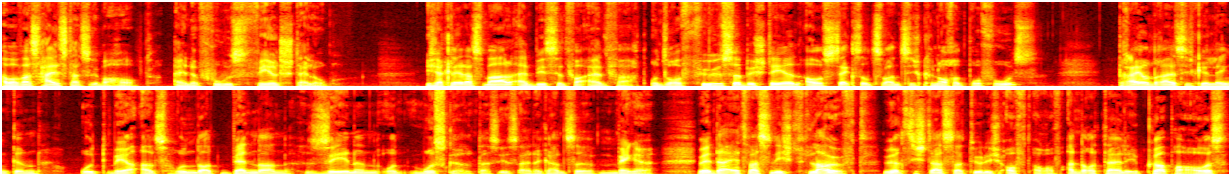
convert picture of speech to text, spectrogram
Aber was heißt das überhaupt? Eine Fußfehlstellung. Ich erkläre das mal ein bisschen vereinfacht. Unsere Füße bestehen aus 26 Knochen pro Fuß, 33 Gelenken und mehr als 100 Bändern, Sehnen und Muskeln. Das ist eine ganze Menge. Wenn da etwas nicht läuft, wirkt sich das natürlich oft auch auf andere Teile im Körper aus,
